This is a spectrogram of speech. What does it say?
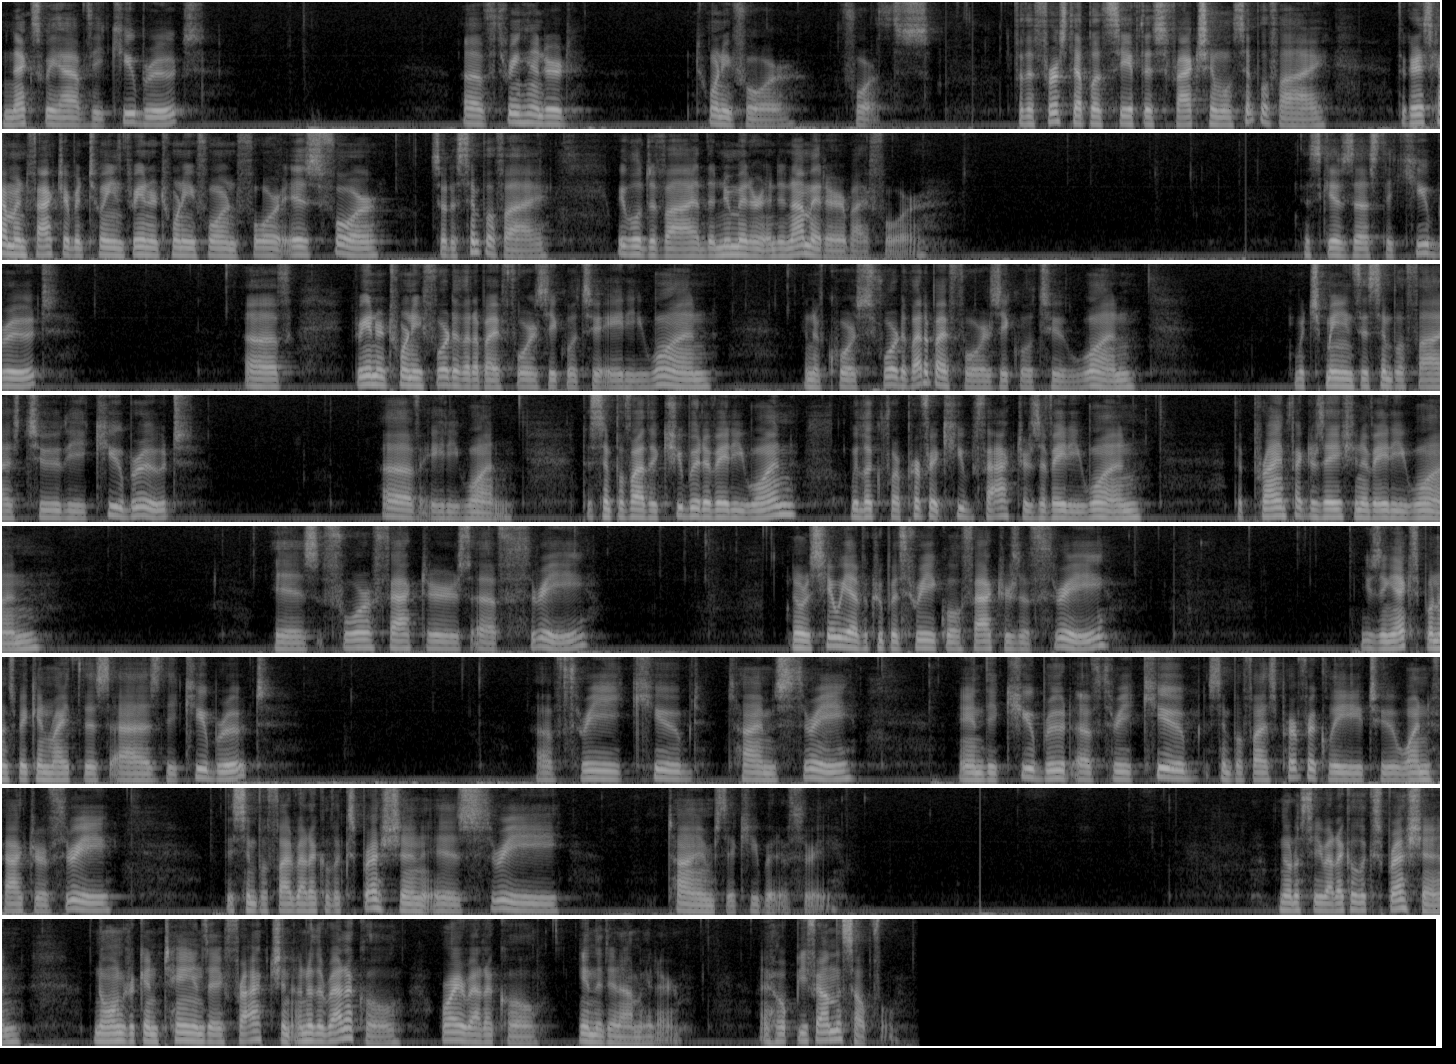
Next we have the cube root of 324 fourths. For the first step, let's see if this fraction will simplify. The greatest common factor between 324 and 4 is 4, so to simplify, we will divide the numerator and denominator by 4. This gives us the cube root of 324 divided by 4 is equal to 81. And of course, 4 divided by 4 is equal to 1, which means this simplifies to the cube root of 81. To simplify the cube root of 81, we look for perfect cube factors of 81. The prime factorization of 81 is 4 factors of 3. Notice here we have a group of 3 equal factors of 3. Using exponents, we can write this as the cube root of 3 cubed times 3. And the cube root of 3 cubed simplifies perfectly to 1 factor of 3. The simplified radical expression is 3 times the cube root of 3. Notice the radical expression no longer contains a fraction under the radical or a radical in the denominator. I hope you found this helpful.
